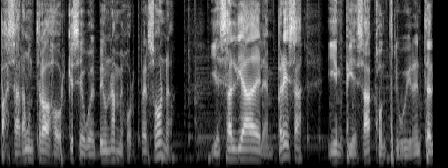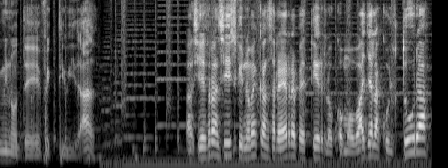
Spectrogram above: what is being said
pasar a un trabajador que se vuelve una mejor persona y es aliada de la empresa y empieza a contribuir en términos de efectividad. Así es Francisco y no me cansaré de repetirlo, como vaya la cultura,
